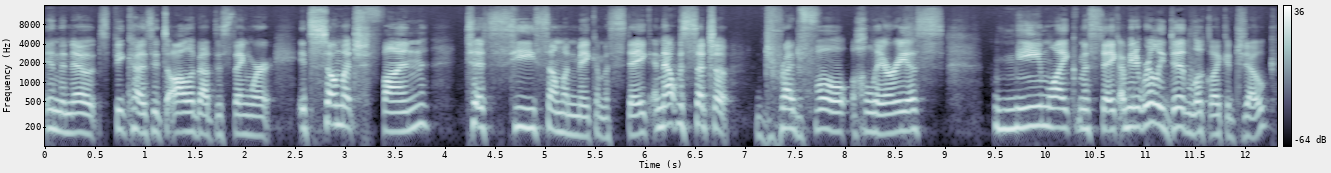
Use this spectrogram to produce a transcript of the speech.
in the notes because it's all about this thing where it's so much fun to see someone make a mistake, and that was such a dreadful, hilarious meme like mistake. I mean, it really did look like a joke.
